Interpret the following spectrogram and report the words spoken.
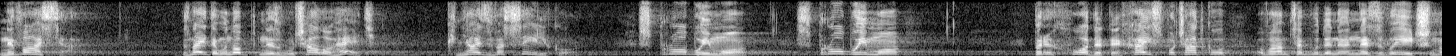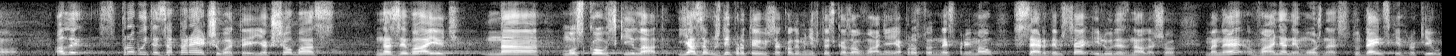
не Вася. Знаєте, воно б не звучало геть. Князь Василько. Спробуймо, спробуймо переходити. Хай спочатку вам це буде незвично, Але спробуйте заперечувати, якщо вас називають на московський лад. Я завжди противився, коли мені хтось казав Ваня. Я просто не сприймав, сердився, і люди знали, що мене Ваня не можна студентських років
